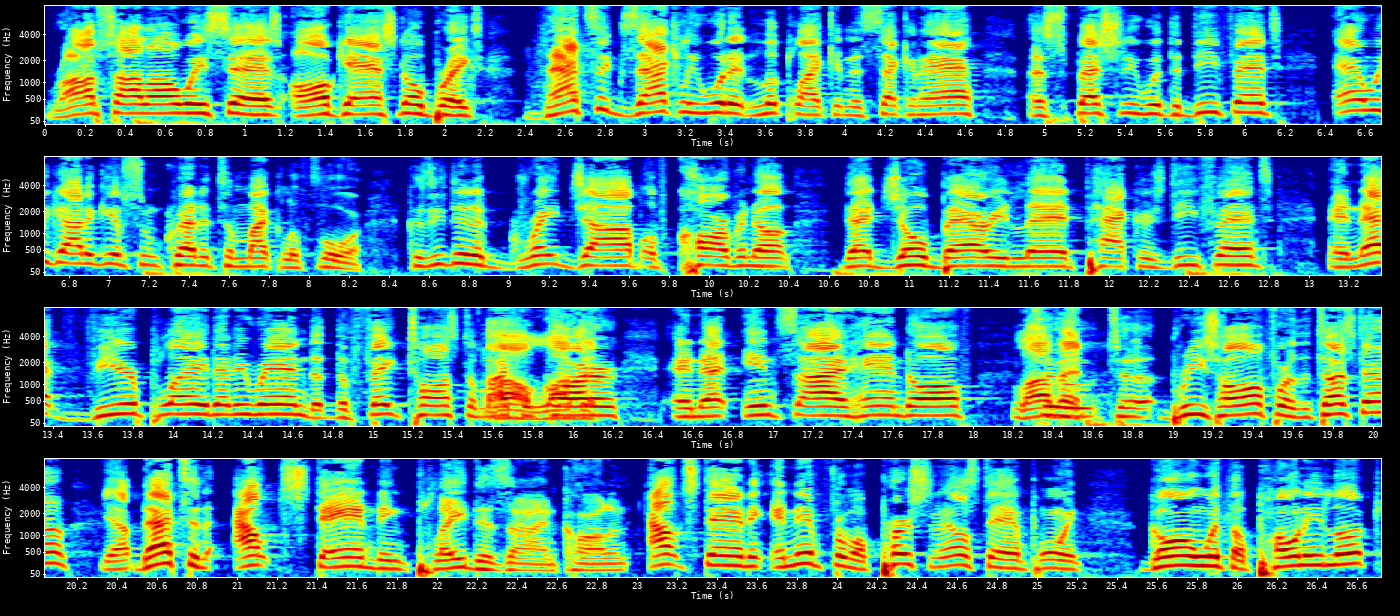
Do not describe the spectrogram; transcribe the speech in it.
Rob Saleh always says, all gas, no brakes. That's exactly what it looked like in the second half, especially with the defense. And we got to give some credit to Mike LaFleur because he did a great job of carving up that Joe Barry led Packers defense. And that veer play that he ran, the, the fake toss to Michael oh, Carter, it. and that inside handoff to, to Breece Hall for the touchdown. Yep. That's an outstanding play design, Carlin. Outstanding. And then from a personnel standpoint, going with a pony look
